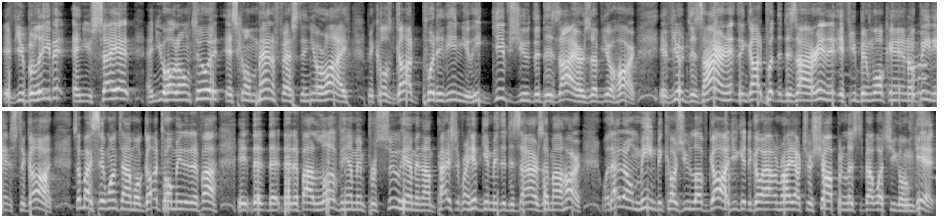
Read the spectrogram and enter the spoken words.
If you believe it and you say it and you hold on to it, it's going to manifest in your life because God put it in you. He gives you the desires of your heart. If you're desiring it, then God put the desire in it if you've been walking in obedience to God. Somebody said one time, well, God told me that if I that, that, that if I love him and pursue him and I'm passionate for him, he'll give me the desires of my heart. Well, that don't mean because you love God, you get to go out and write out your shopping list about what you're going to get.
